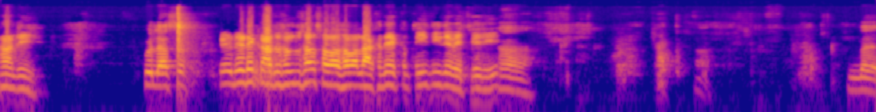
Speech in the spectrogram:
ਹਾਂਜੀ। ਕੋਈ ਲੈਸ ਇਹ ਜਿਹੜੇ ਕੱਦ ਸੰਧੂ ਸਾਹਿਬ ਸਵਾ ਸਵਾ ਲੱਖ ਦੇ ਇੱਕ 30 30 ਦੇ ਵਿੱਚ ਹੈ ਜੀ। ਹਾਂ। ਲੈ।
